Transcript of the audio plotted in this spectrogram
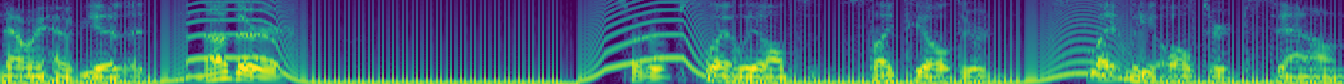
now we have yet another sort of slightly altered, slightly altered, slightly altered sound.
